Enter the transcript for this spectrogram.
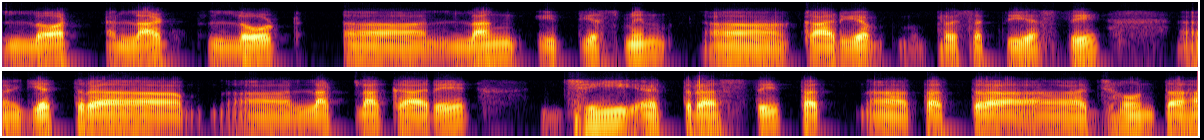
लोट्, लट्, लोट् लङ् इत्यस्मिन् कार्यप्रसक्तिः अस्ति। यत्र लट् लकारे झि यत्र अस्ति, तत् तत्र झोन्तः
